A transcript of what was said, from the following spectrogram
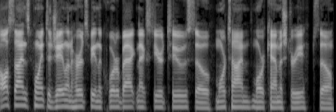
all signs point to Jalen Hurts being the quarterback next year too. So more time, more chemistry. So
